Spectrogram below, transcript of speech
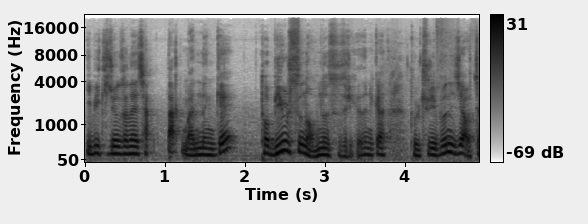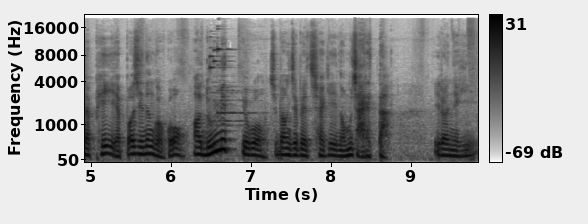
입이 기준선에 자- 딱 맞는 게 더 미울 수는 없는 수술이거든요. 그러니까 돌출입은 이제 어차피 예뻐지는 거고 아, 눈밑 요거 지방제 배치하기 너무 잘했다 이런 얘기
